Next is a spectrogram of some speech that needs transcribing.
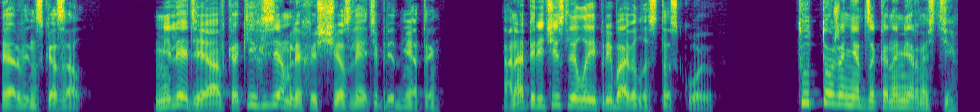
Эрвин сказал. «Миледи, а в каких землях исчезли эти предметы?» Она перечислила и прибавила с тоскою. «Тут тоже нет закономерности.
